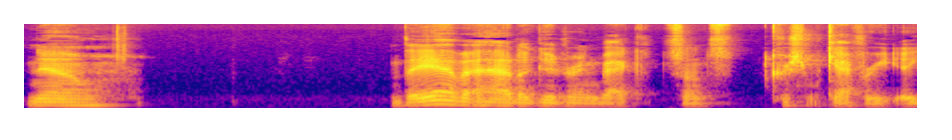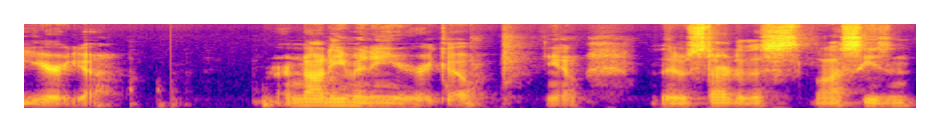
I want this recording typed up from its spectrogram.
Now, they haven't had a good running back since Christian McCaffrey a year ago, or not even a year ago you know, the start of this last season.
